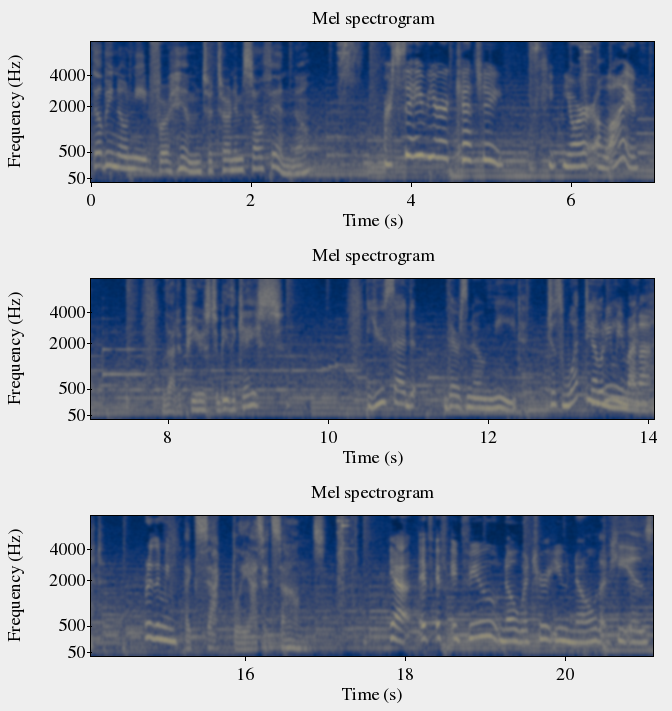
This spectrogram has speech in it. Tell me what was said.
there'll be no need for him to turn himself in, no? Our savior, Akechi! You're alive. That appears to be the case. You said there's no need. Just what do Yeah, you what do you mean by that? that? What does it mean? Exactly as it sounds. Yeah, if, if, if you know Witcher, you know that he is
